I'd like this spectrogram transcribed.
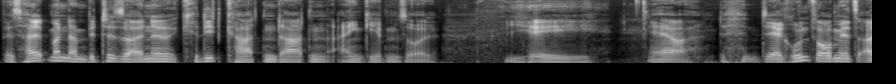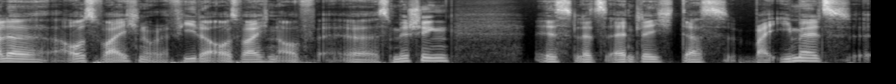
weshalb man dann bitte seine Kreditkartendaten eingeben soll. Yay. Ja, der Grund, warum jetzt alle ausweichen oder viele ausweichen auf äh, Smishing, ist letztendlich, dass bei E-Mails äh,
